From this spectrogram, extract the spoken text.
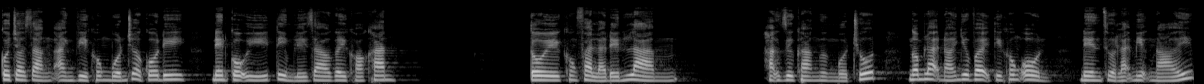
Cô cho rằng anh vì không muốn chở cô đi nên cố ý tìm lý do gây khó khăn. Tôi không phải là đến làm... Hạng Dư Khang ngừng một chút, ngẫm lại nói như vậy thì không ổn, nên sửa lại miệng nói.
